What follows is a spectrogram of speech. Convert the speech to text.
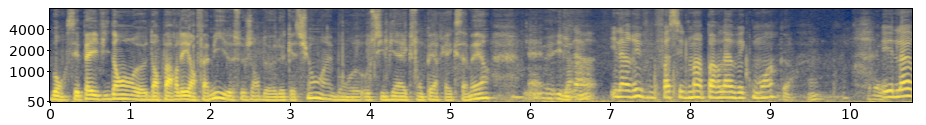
Bon, c'est pas évident euh, d'en parler en famille de ce genre de, questions, hein, bon, aussi bien avec son père qu'avec sa mère. il, arrive facilement à parler avec moi. Et là,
